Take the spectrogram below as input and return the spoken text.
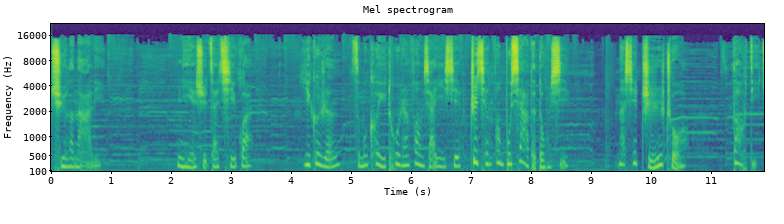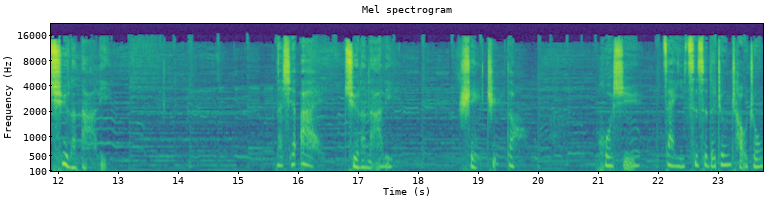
去了哪里？你也许在奇怪。一个人怎么可以突然放下一些之前放不下的东西？那些执着到底去了哪里？那些爱去了哪里？谁知道？或许在一次次的争吵中，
